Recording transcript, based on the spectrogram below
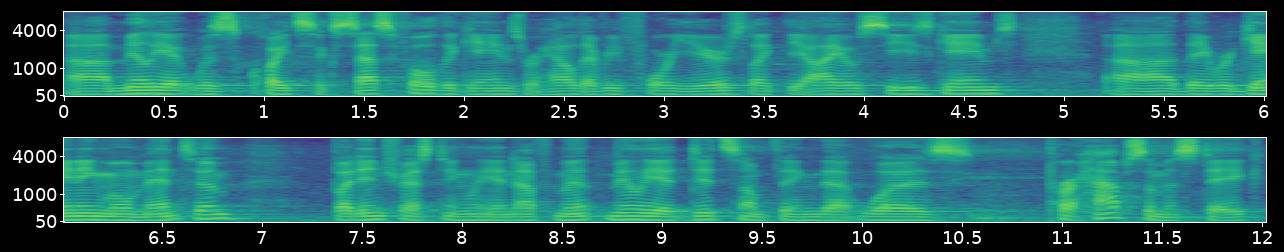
Uh, Milliat was quite successful. The games were held every four years, like the IOC's games. Uh, they were gaining momentum, but interestingly enough, Milliat did something that was perhaps a mistake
